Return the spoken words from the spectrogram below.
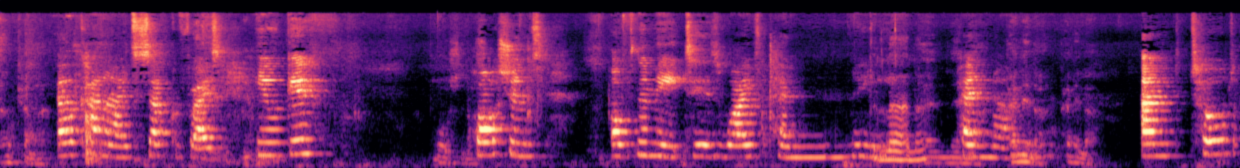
Elkanah. Elkanah to sacrifice, he would give Portions. portions of the meat to his wife Penny Penina. Penna. Penina. Penina. and told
